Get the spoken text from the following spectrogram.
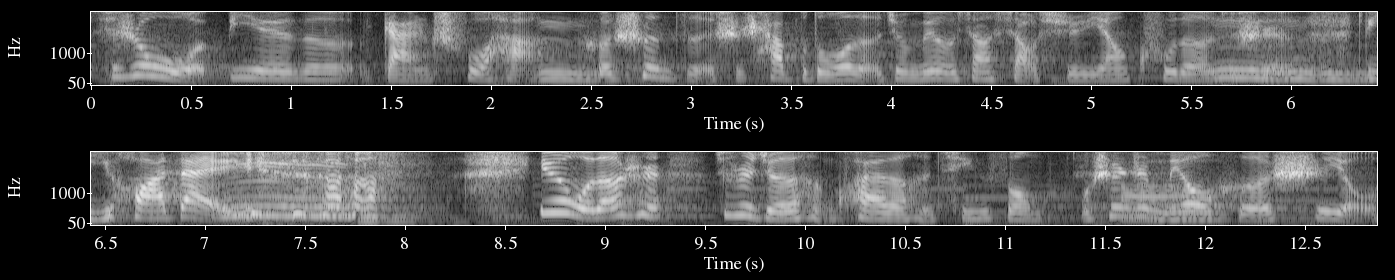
其实我毕业的感触哈，和顺子是差不多的，就没有像小徐一样哭的，就是梨花带雨。因为我当时就是觉得很快乐，很轻松。我甚至没有和室友，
